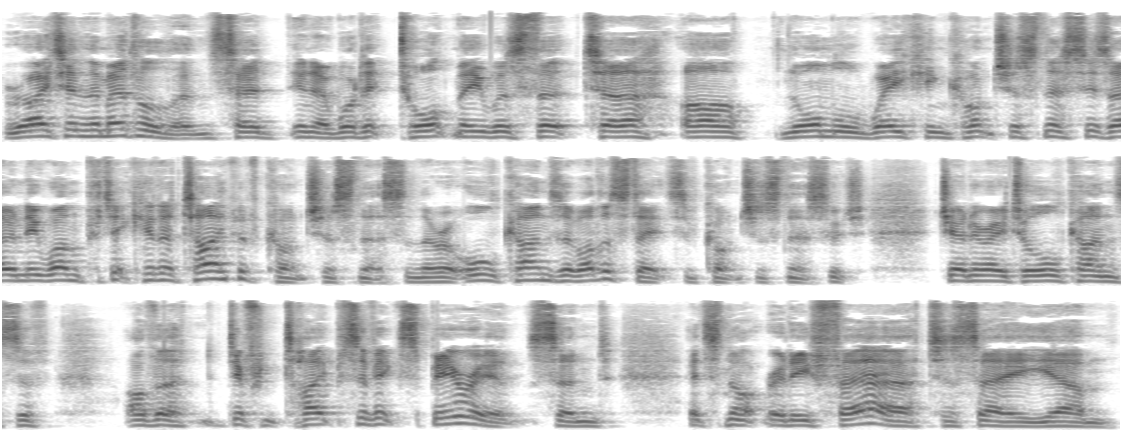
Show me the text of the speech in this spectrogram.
right in the middle and said, you know, what it taught me was that uh, our normal waking consciousness is only one particular type of consciousness. And there are all kinds of other states of consciousness which generate all kinds of other different types of experience. And it's not really fair to say, um,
